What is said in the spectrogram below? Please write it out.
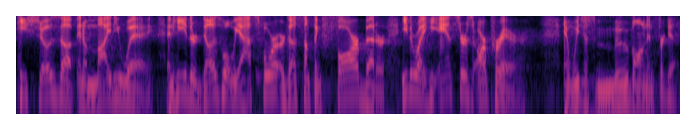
He shows up in a mighty way, and He either does what we ask for or does something far better. Either way, He answers our prayer, and we just move on and forget.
